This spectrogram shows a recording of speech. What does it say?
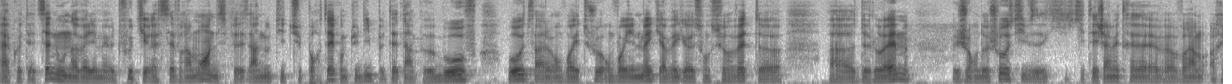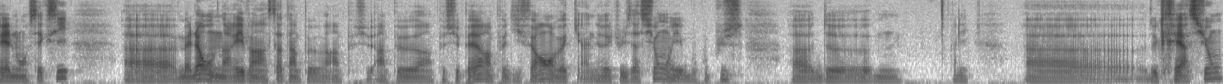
À côté de ça, nous on avait les maillots de foot qui restaient vraiment un, espèce, un outil de supporter, comme tu dis, peut-être un peu beauf autre. Enfin, on voyait toujours, on voyait le mec avec euh, son survêt euh, de l'OM, genre de choses qui faisait, qui, qui était jamais très vraiment réellement sexy. Mais là, on arrive à un stade un peu, un peu, un peu, un peu supérieur, un peu différent, avec une réutilisation et beaucoup plus de, hum, allez, de création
